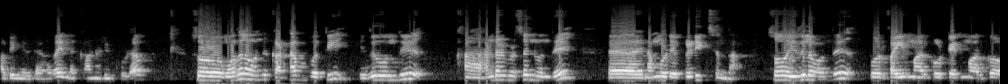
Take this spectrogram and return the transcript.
அப்படிங்கிறதுக்காக தான் இந்த காணொலி கூட. ஸோ முதல்ல வந்து கட் ஆஃப் பற்றி இது வந்து ஹண்ட்ரட் பர்சன்ட் வந்து நம்மளுடைய ப்ரிடிக்ஷன் தான். ஸோ இதில் வந்து ஒரு ஃபைவ் மார்க்கோ டென் மார்க்கோ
